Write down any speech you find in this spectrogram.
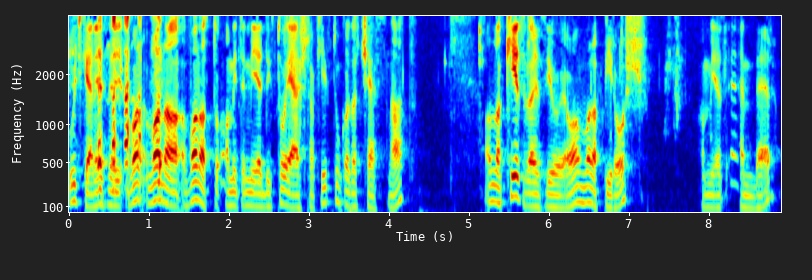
Úgy kell nézni, hogy van, van, a, van a, amit mi eddig tojásnak hívtunk, az a chestnut. Annak két verziója van, van a piros, ami az ember,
